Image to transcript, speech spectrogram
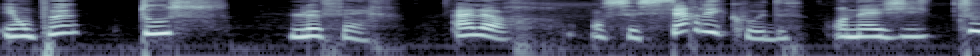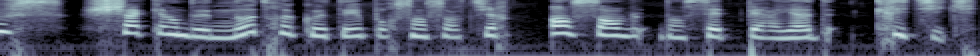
Et on peut tous le faire. Alors, on se serre les coudes, on agit tous, chacun de notre côté, pour s'en sortir ensemble dans cette période critique.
